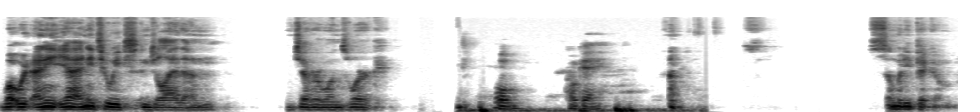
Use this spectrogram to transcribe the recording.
what would any yeah any two weeks in July then, whichever ones work. Well, okay. Somebody pick them.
